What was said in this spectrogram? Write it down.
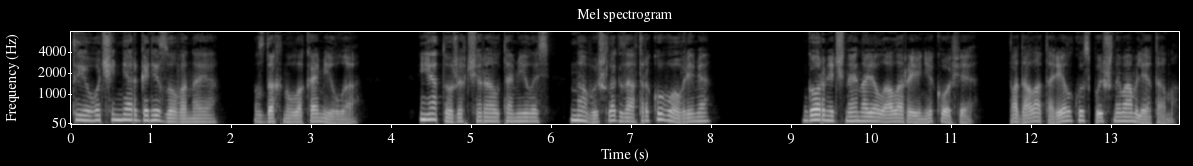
«Ты очень неорганизованная», — вздохнула Камилла. «Я тоже вчера утомилась, но вышла к завтраку вовремя». Горничная налила Лорейне кофе, подала тарелку с пышным омлетом.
